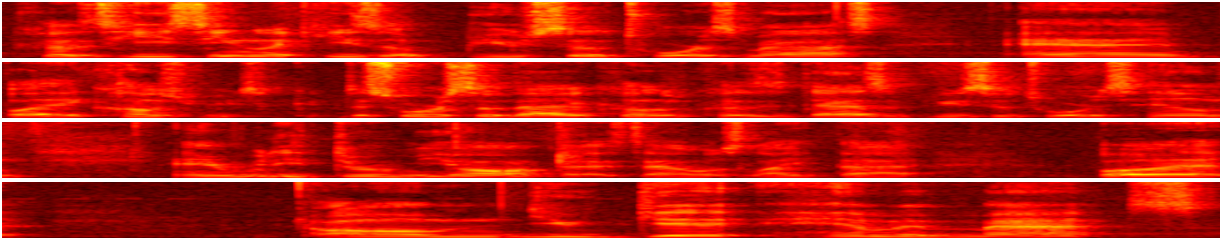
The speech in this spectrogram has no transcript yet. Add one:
because he seemed like he's abusive towards Max, and but it comes the source of that comes because his dad's abusive towards him, and it really threw me off that that was like that. But um, you get him and Max,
